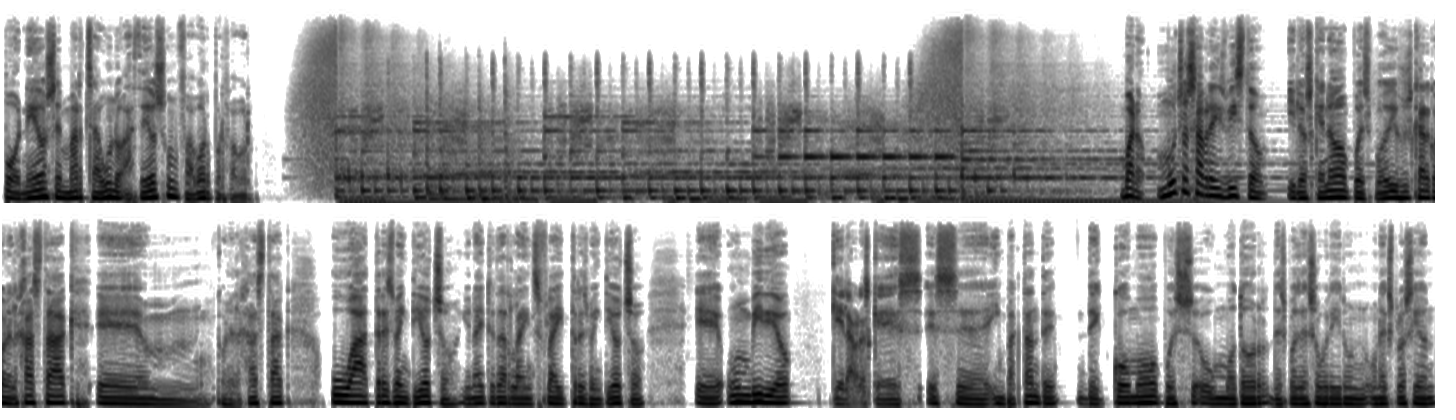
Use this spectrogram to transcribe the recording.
poneos en marcha uno, haceos un favor, por favor. Bueno, muchos habréis visto, y los que no, pues podéis buscar con el hashtag, em, con el hashtag UA328, United Airlines Flight 328, eh, un vídeo que la verdad es que es, eh, impactante de cómo pues un motor después de sufrir una explosión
